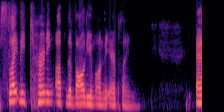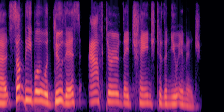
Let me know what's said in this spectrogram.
slightly turning up the volume on the airplane. Uh, some people would do this after they change to the new image.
